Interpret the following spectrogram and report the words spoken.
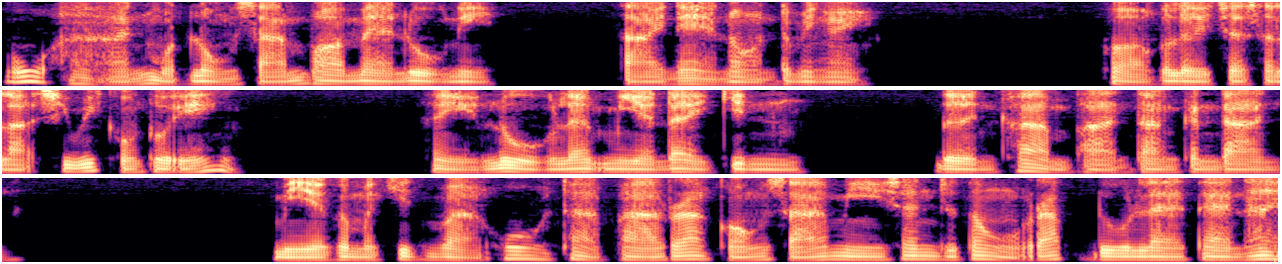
โอ้อาหารหมดลงสามพ่อแม่ลูกนี่ ตายแน่นอนทำยังไง ก็ก็เลยจะสละชีวิตของตัวเอง ให้ลูกและเมียได้กิน เดินข้ามผ่านทางกันดานเมียก็มาคิดว่า โอ้ ถ้าภาระของสามีฉันจะต้องรับดูแลแทนให้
